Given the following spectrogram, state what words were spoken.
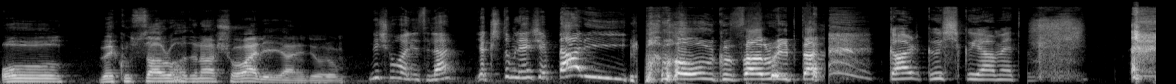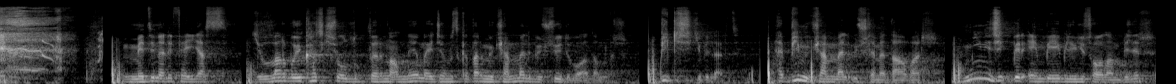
oğul ve kutsal ruh adına şövalye yani diyorum. Ne şövalyesi lan? Yakıştı mı lan şeftali? Baba, oğul, kutsal ruh iptal. Gar, kış, kıyamet. Metin Ali Feyyaz. Yıllar boyu kaç kişi olduklarını anlayamayacağımız kadar mükemmel bir üçlüydü bu adamlar. Bir kişi gibilerdi. Ha bir mükemmel üçleme daha var. Minicik bir NBA bilgisi olan bilir.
